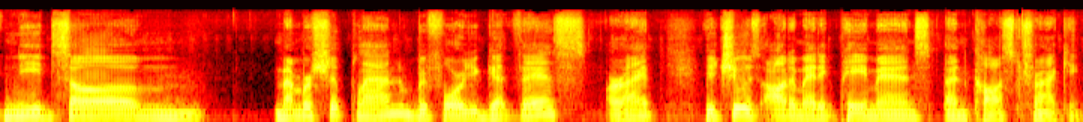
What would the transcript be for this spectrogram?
need some membership plan before you get this all right you choose automatic payments and cost tracking.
